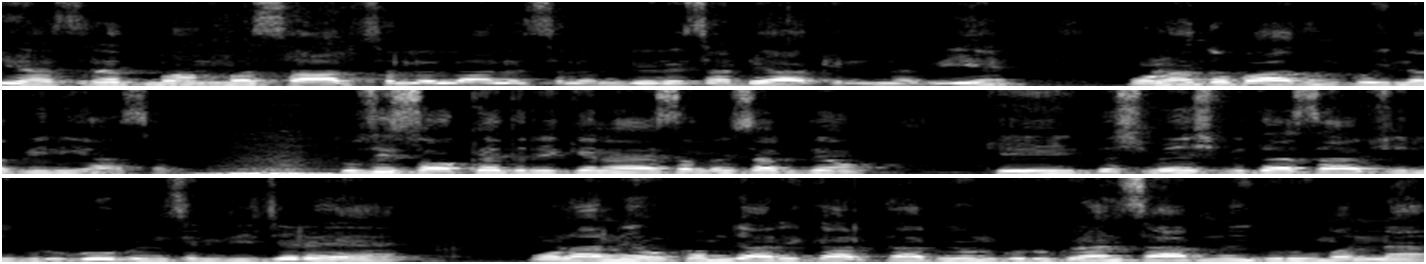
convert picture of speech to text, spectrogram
ਕਿ ਹਜ਼ਰਤ ਮੁਹੰਮਦ ਸਾਹਿਬ ਸੱਲੱਲਾਹੁ ਅਲੈਹਿ ਵਸੱਲਮ ਜਿਹੜੇ ਸਾਡੇ ਆਖਰੀ ਨਬੀ ਹੈ, ਉਹਨਾਂ ਤੋਂ ਬਾਅਦ ਹੁਣ ਕੋਈ ਨਬੀ ਨਹੀਂ ਆ ਸਕਦਾ। ਤੁਸੀਂ ਸੌਖੇ ਤਰੀਕੇ ਨਾਲ ਇਹ ਸਮਝ ਸਕਦੇ ਹੋ ਕਿ ਦਸ਼ਮੇਸ਼ ਪਿਤਾ ਸਾਹਿਬ ਸ੍ਰੀ ਗੁਰੂ ਗੋਬਿੰਦ ਸਿੰਘ ਜੀ ਜਿਹੜੇ ਹੈ, ਉਹਨਾਂ ਨੇ ਹੁਕਮ ਜਾਰੀ ਕਰਤਾ ਵੀ ਹੁਣ ਗੁਰੂ ਗ੍ਰੰਥ ਸਾਹਿਬ ਨੂੰ ਹੀ ਗੁਰੂ ਮੰਨਣਾ,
